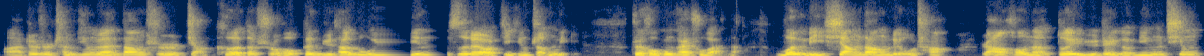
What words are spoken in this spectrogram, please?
啊，这是陈平原当时讲课的时候，根据他录音资料进行整理，最后公开出版的。文笔相当流畅，然后呢，对于这个明清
